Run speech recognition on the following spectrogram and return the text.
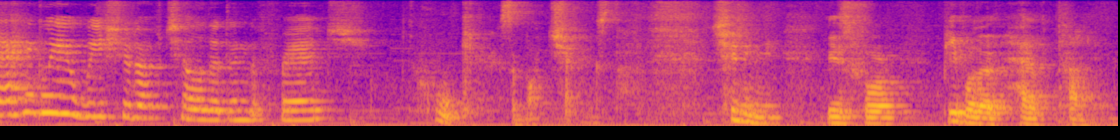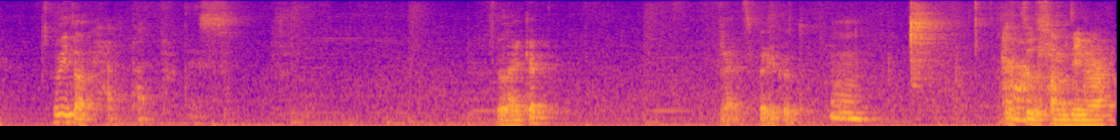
Technically, we should have chilled it in the fridge. Who cares about chilling stuff? Chilling is for people that have time. We don't have time for this. You like it? That's very good. Mm. Let's do some dinner.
